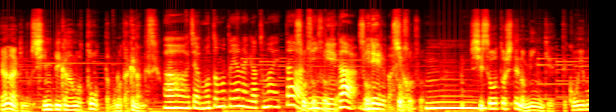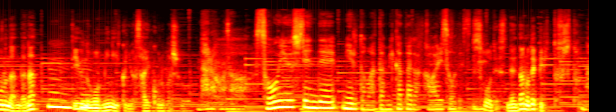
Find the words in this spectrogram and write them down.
柳の審美眼を通ったものだけなんですよ。ああじゃあもともと柳が唱えた民芸が見れる場所。そうそうそう思想としての民芸ってこういうものなんだなっっていうのを見に行くには最高の場所、なるほど。そういう視点で見るとまた見方が変わりそうですね。そうですね。なのでピリッとすると。なる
